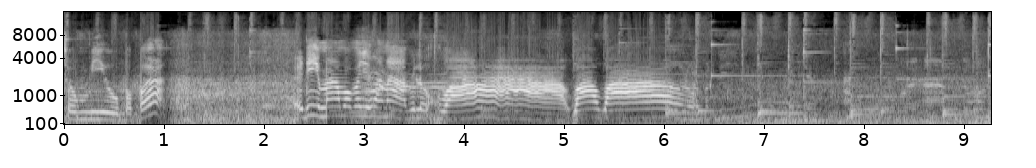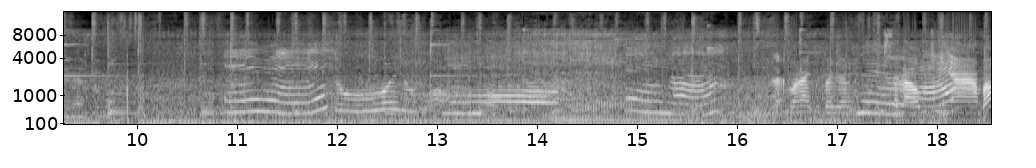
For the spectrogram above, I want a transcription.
ชมวิวปะเปะ ไอ้ดีมากว่ามันอยู่ทางหน้าพี่ลูกว้าวว้าวว้าวดยลูและว่าจะไปเลยสลาวไปจูญาบ่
